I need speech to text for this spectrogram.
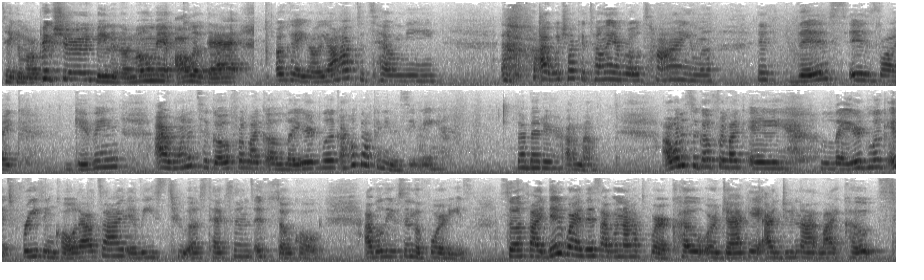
taking more pictures being in the moment all of that okay y'all y'all have to tell me i wish i could tell me in real time if this is like giving i wanted to go for like a layered look i hope y'all can even see me is that better i don't know I wanted to go for like a layered look. It's freezing cold outside, at least to us Texans. It's so cold. I believe it's in the 40s. So if I did wear this, I would not have to wear a coat or jacket. I do not like coats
